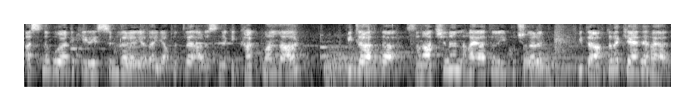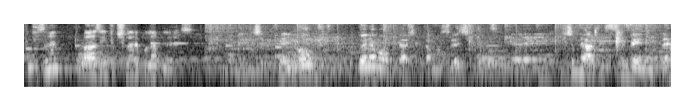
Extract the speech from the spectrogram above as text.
Aslında buradaki resimlere ya da yapıtlar arasındaki katmanlar bir tarafta sanatçının hayatının ipuçları, bir tarafta da kendi hayatımızın bazı ipuçları bulabiliriz. Benim için yoğun bir dönem oldu gerçekten bu süreç. E, şimdi artık sizin beğeninizde.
